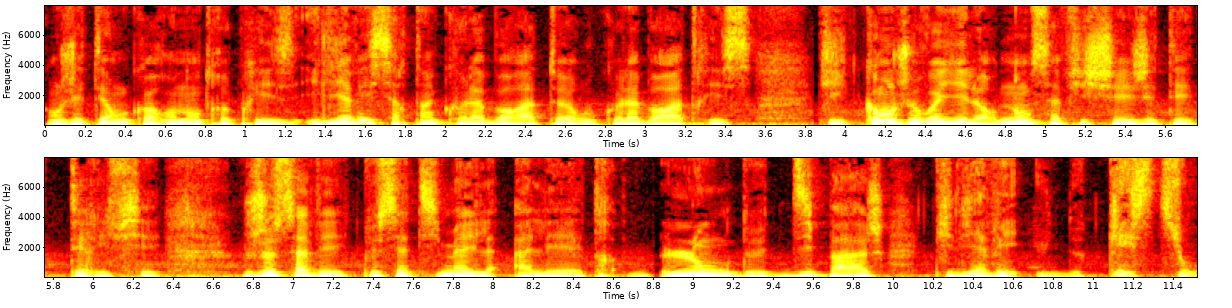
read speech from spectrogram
quand j'étais encore en entreprise, il y avait certains collaborateurs ou collaboratrices qui, quand je voyais leur nom s'afficher, j'étais terrifié. Je savais que cet email allait être long de 10 pages, qu'il y avait une question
